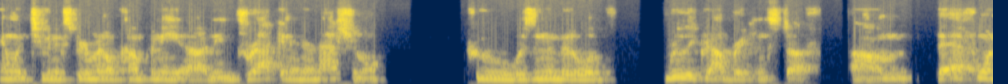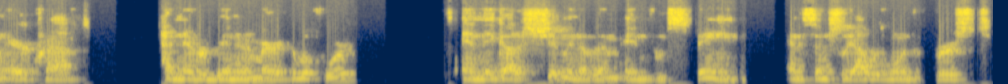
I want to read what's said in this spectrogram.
and went to an experimental company uh, named Draken International, who was in the middle of really groundbreaking stuff. Um, the F 1 aircraft had never been in America before, and they got a shipment of them in from Spain. And essentially, I was one of the first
